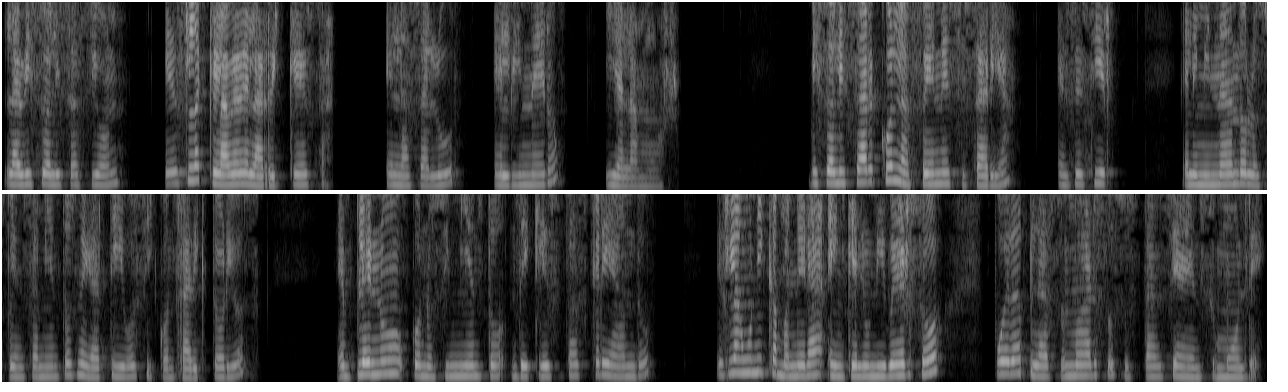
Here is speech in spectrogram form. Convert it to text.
La visualización es la clave de la riqueza en la salud, el dinero y el amor. Visualizar con la fe necesaria, es decir, eliminando los pensamientos negativos y contradictorios, en pleno conocimiento de que estás creando, es la única manera en que el universo pueda plasmar su sustancia en su molde.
